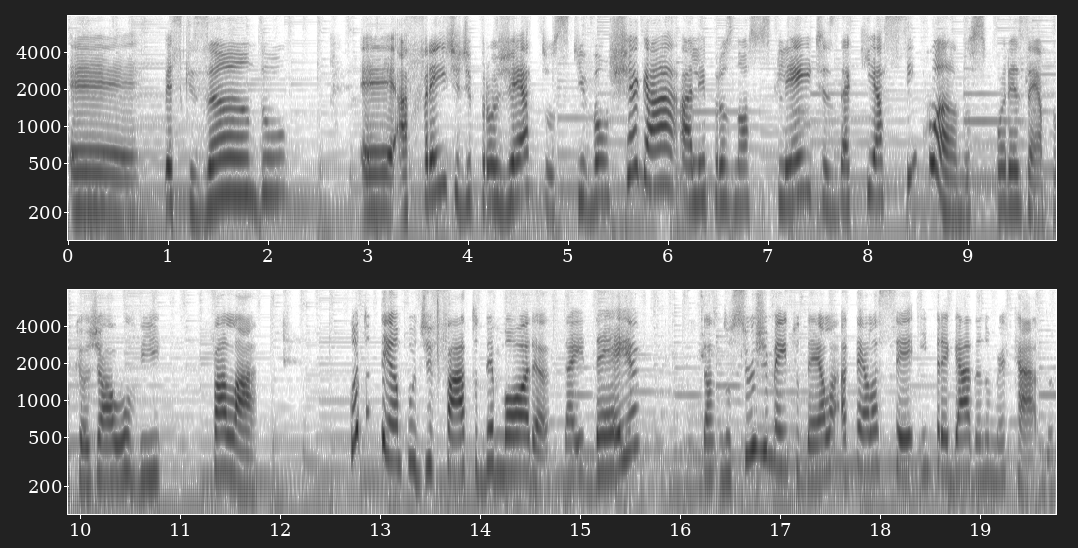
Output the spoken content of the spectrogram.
é, pesquisando, é, à frente de projetos que vão chegar ali para os nossos clientes daqui a cinco anos, por exemplo, que eu já ouvi falar. Quanto tempo de fato demora da ideia, da, do surgimento dela, até ela ser empregada no mercado?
